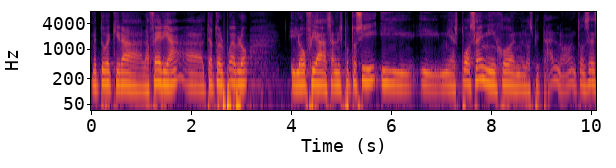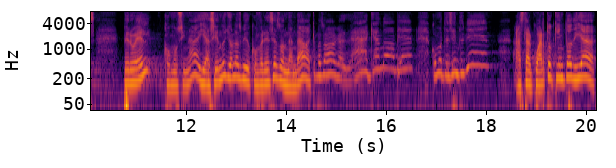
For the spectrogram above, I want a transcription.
me tuve que ir a la feria, al Teatro del Pueblo, y luego fui a San Luis Potosí y, y mi esposa y mi hijo en el hospital, ¿no? Entonces, pero él como si nada, y haciendo yo las videoconferencias donde andaba. ¿Qué pasó? Ah, ¿qué ando? Bien. ¿Cómo te sientes? Bien. Hasta el cuarto, quinto día,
